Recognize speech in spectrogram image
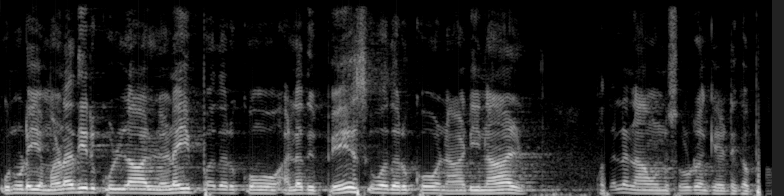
உன்னுடைய மனதிற்குள்ளால் நினைப்பதற்கோ அல்லது பேசுவதற்கோ நாடினால் முதல்ல நான் ஒன்று சொல்கிறேன் கேட்டுக்கப்பா.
